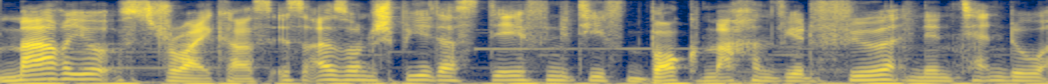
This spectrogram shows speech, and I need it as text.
Mario Strikers ist also ein Spiel, das definitiv Bock machen wird für Nintendo,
